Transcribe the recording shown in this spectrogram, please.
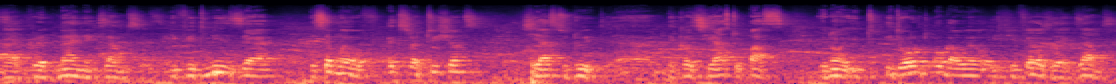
her grade 9 exams. If it means uh, the same way of extra tuitions, she has to do it uh, because she has to pass. You know, it, it won't augur well if she fails the exams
